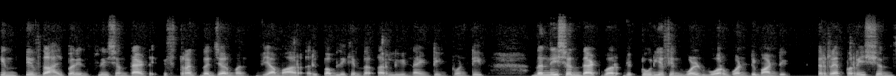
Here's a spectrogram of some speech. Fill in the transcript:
in, is the hyperinflation that struck the German Weimar Republic in the early 1920s. The nations that were victorious in World War I demanded reparations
